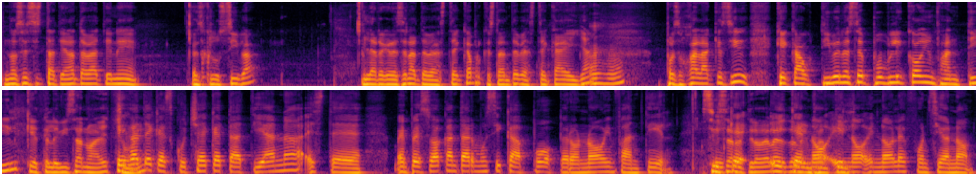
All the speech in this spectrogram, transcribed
no sé si Tatiana todavía tiene exclusiva y la regresen a TV Azteca porque está en TV Azteca ella. Pues ojalá que sí, que cautiven ese público infantil que Televisa no ha hecho. Fíjate ¿eh? que escuché que Tatiana este, empezó a cantar música pop, pero no infantil. Sí, Y se que- retiró de la- y de que no, y, no, y no le funcionó.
